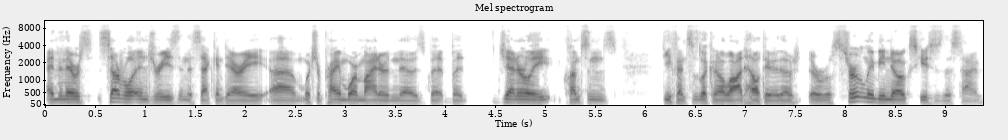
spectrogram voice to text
and then there was several injuries in the secondary, um, which are probably more minor than those, but but generally Clemson's defense is looking a lot healthier. There, there will certainly be no excuses this time.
